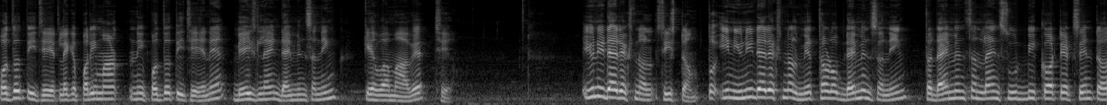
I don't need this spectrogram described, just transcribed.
પદ્ધતિ છે એટલે કે પરિમાણની પદ્ધતિ છે એને બેઝ લાઇન ડાયમેન્શનિંગ કહેવામાં આવે છે unidirectional system so in unidirectional method of dimensioning the dimension line should be cut at center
